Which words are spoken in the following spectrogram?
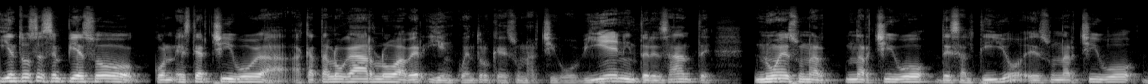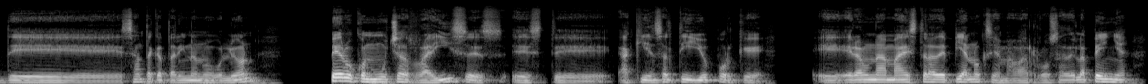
Y entonces empiezo con este archivo a, catalogarlo, a ver, y encuentro que es un archivo bien interesante. No es un, un, archivo de Saltillo, es un archivo de Santa Catarina, Nuevo León, pero con muchas raíces este, aquí en Saltillo, porque eh, era una maestra de piano que se llamaba Rosa de la Peña,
